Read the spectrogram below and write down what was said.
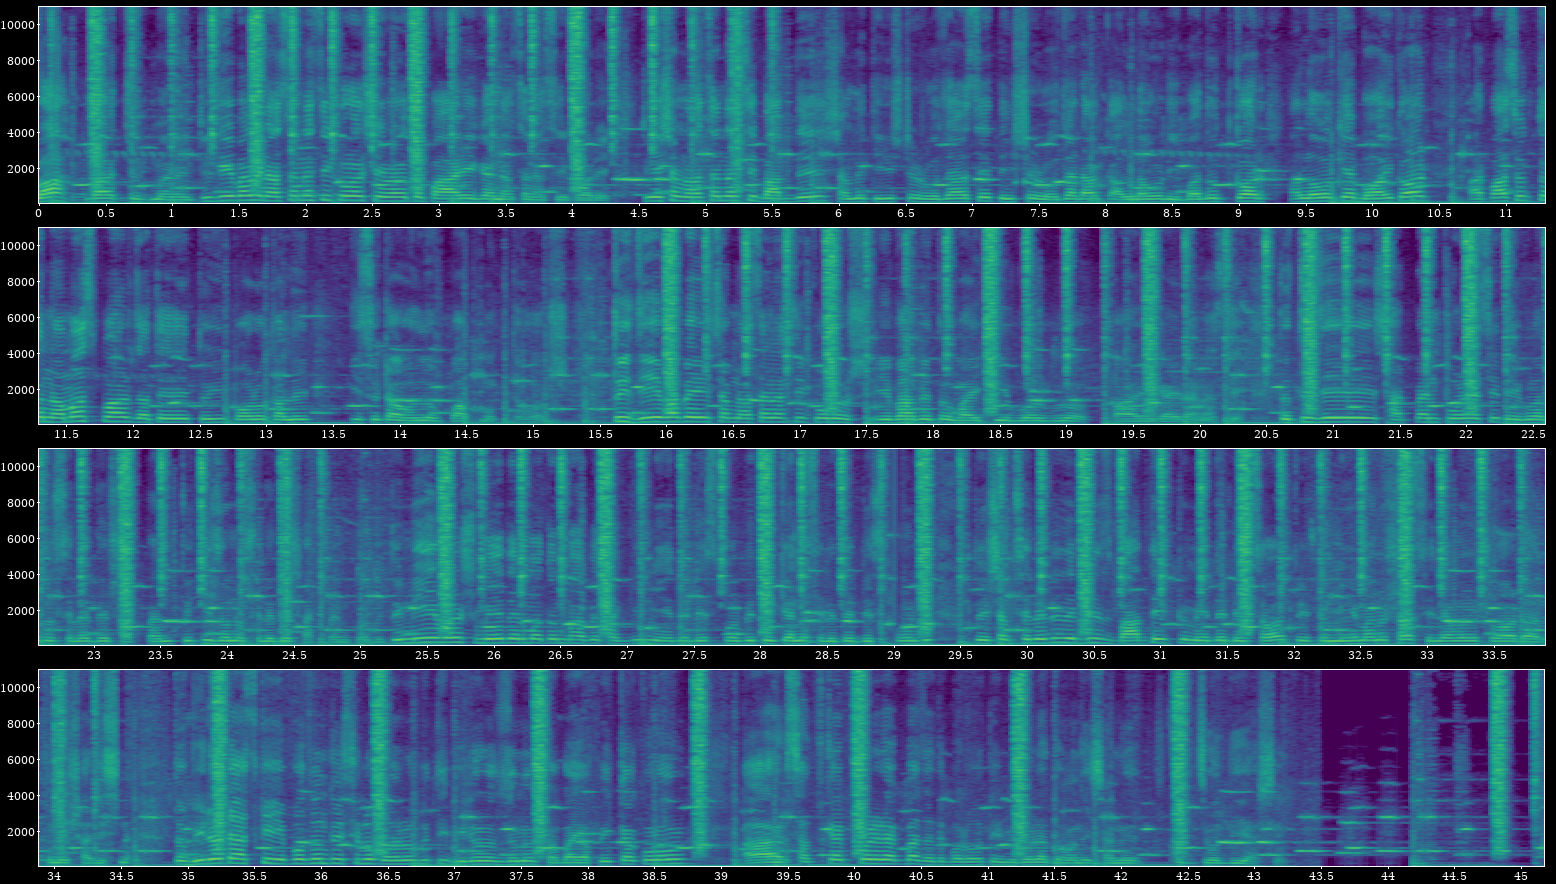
বাহ বাহ চুদ মানে। তুই যেভাবে নাচানাচি করো, সেভাবে তো পাহাড়ে গায়ে নাচানাচি করে। তুই এসব নাচানাচি বাদ দে, সামনে তিরিশটা রোজা আছে, তিরিশটা রোজা ডাক, আল্লাহর ইবাদত কর, আল্লাহকে ভয় কর, আর পাঁচক তো নামাজ পড়, যাতে তুই পরকালে কিছুটা হলেও পাপ মুক্ত হস। তুই যেভাবে এইসব নাচানাচি করস, এভাবে তো ভাই কি বলব? পাহাড়ে গায়ে নাচে তো তুই যে শার্ট প্যান্ট পরে আছিস, এগুলো তো ছেলেদের শার্ট প্যান্ট তুই কি জন্য ছেলেদের শার্ট প্যান্ট পরবি? তুই মেয়ে মানুষ, মেয়েদের মতন ভাবে থাকবি, মেয়েদের ড্রেস পরবি। তুই কেন ছেলেদের ড্রেস পরবি? তো এইসব ছেলেদের ড্রেস বাদ দিয়ে একটু মেয়েদের ড্রেস হওয়া তুই একটু মেয়ে মানুষ হওয়া ছেলে মানুষ হওয়াটা আর কোনো সাজিস না। তো ভিডিওটা আজকে এ পর্যন্ত ছিল। পরবর্তী ভিডিওর জন্য সবাই অপেক্ষা করো। আর সাবস্ক্রাইব করে রাখবা, যাতে পরবর্তী ভিডিওটা তোমাদের সামনে খুব জলদি আসে।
